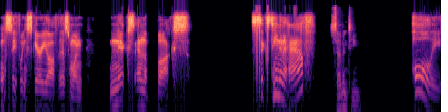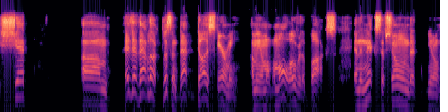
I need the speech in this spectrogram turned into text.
We'll see if we can scare you off this one. Knicks and the Bucks. 16 and a half? 17. Holy shit. Um that, that look, listen, that does scare me. I mean, I'm, I'm all over the Bucks, and the Knicks have shown that you know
